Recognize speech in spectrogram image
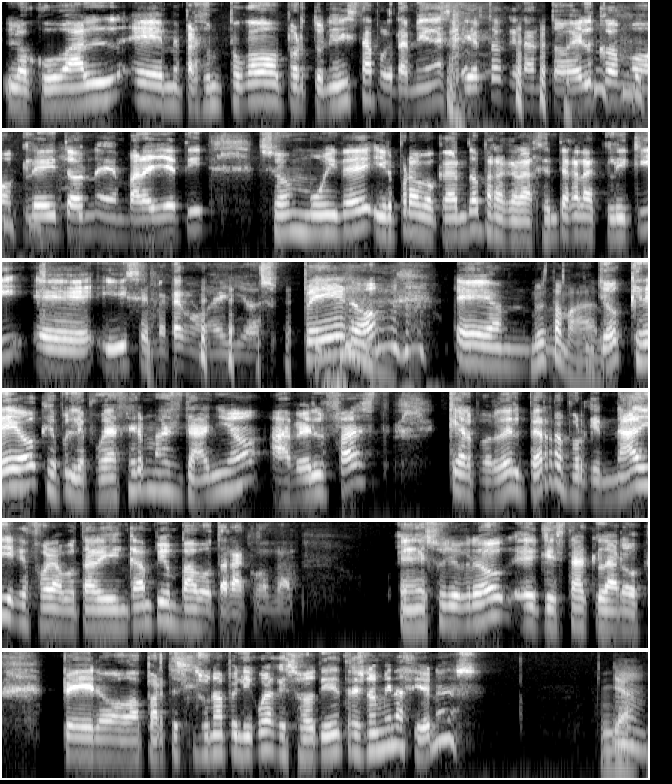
lo cual eh, me parece un poco oportunista, porque también es cierto que tanto él como Clayton en Variety son muy de ir provocando para que la gente haga la clicky eh, y se meta con ellos. Pero eh, No está mal. yo creo que le puede hacer más daño a Belfast que al poder del perro, porque nadie que fuera a votar en Campion va a votar a Coda. En eso yo creo eh, que está claro. Pero aparte es que es una película que solo tiene tres nominaciones. Ya.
